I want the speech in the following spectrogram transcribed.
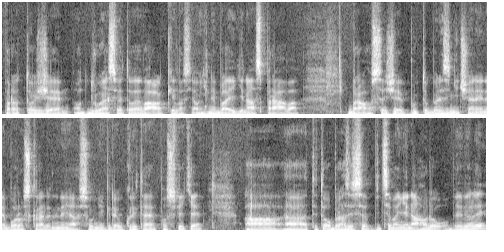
protože od druhé světové války vlastně o nich nebyla jediná zpráva. Bralo se, že buď to byly zničeny nebo rozkradeny a jsou někde ukryté po světě. A tyto obrazy se víceméně náhodou objevily.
